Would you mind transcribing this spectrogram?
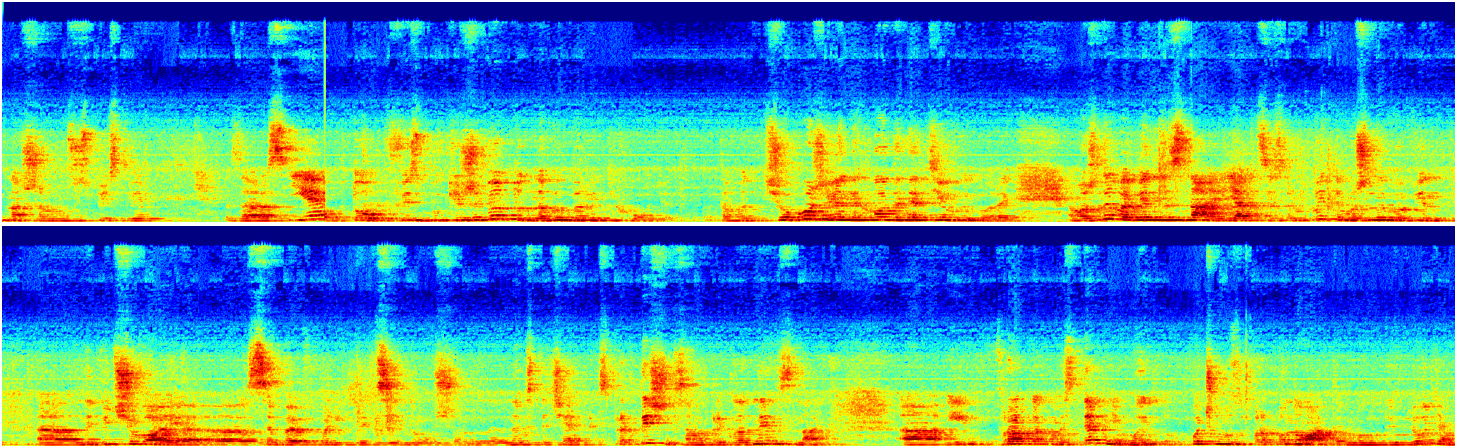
нашому суспільстві зараз є. Хто в Фейсбуці живе, тут на вибори не ходить. От чого ж він не ходить на ті вибори? Можливо, він не знає, як це зробити, можливо, він е, не відчуває е, себе в політиці, тому що не вистачає якихось практичних, саме прикладних знань. І в рамках майстерні ми хочемо запропонувати молодим людям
